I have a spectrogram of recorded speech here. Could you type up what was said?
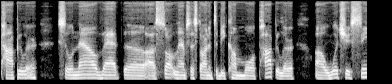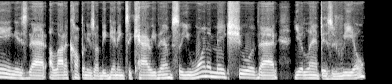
popular. So now that the uh, salt lamps are starting to become more popular, uh, what you're seeing is that a lot of companies are beginning to carry them. So you want to make sure that your lamp is real.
